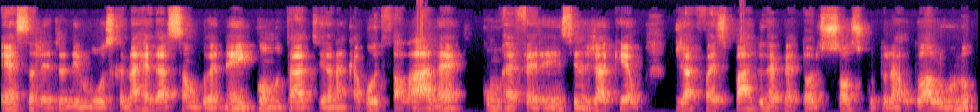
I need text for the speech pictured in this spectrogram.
essa letra de música na redação do Enem, como Tatiana acabou de falar, né? Como referência, já que, é, já faz parte do repertório sociocultural do aluno.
